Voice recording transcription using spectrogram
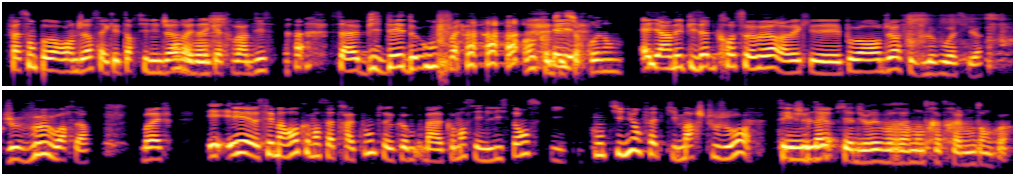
façon Power Rangers avec les Tortues Ninja Ah, dans les années vache. 90. Ça a bidé de ouf. Oh, comme c'est surprenant. Et il y a un épisode crossover avec les Power Rangers, faut que je le vois celui-là. Je veux voir ça. Bref. Et, et, euh, c'est marrant comment ça te raconte comme, bah, comment c'est une licence qui, qui continue en fait, qui marche toujours. C'est une blague dire- qui a duré vraiment très très longtemps, quoi.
